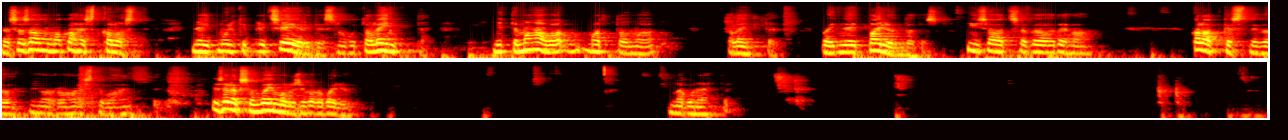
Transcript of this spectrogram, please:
ja sa saad oma kahest kalast neid multiplitseerides nagu talente, mitte maha matta oma talente, vaid neid paljundades. nii saad sa ka teha kalakestega ja rahaliste vahenditega. ja selleks on võimalusi väga palju. nagu näete no,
